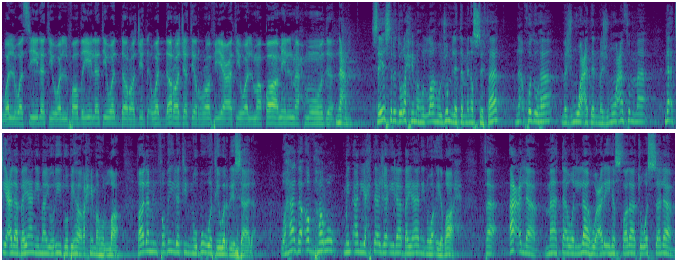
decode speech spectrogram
والوسيلة والفضيلة والدرجة, والدرجة الرفيعة والمقام المحمود. نعم. سيسرد رحمه الله جملة من الصفات نأخذها مجموعة مجموعة ثم نأتي على بيان ما يريد بها رحمه الله. قال من فضيلة النبوة والرسالة. وهذا أظهر من أن يحتاج إلى بيان وإيضاح. فأعلى ما تولاه عليه الصلاة والسلام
